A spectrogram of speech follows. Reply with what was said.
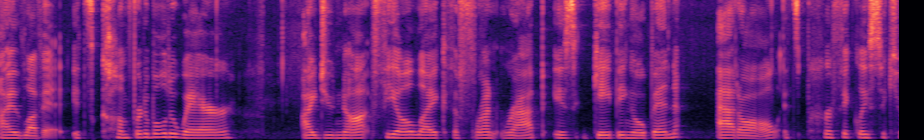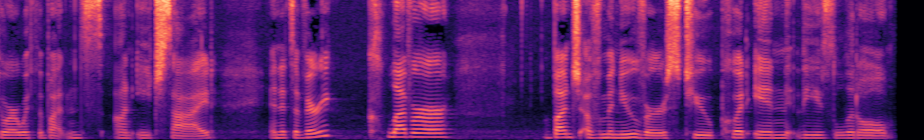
I love it. It's comfortable to wear. I do not feel like the front wrap is gaping open at all. It's perfectly secure with the buttons on each side. And it's a very clever bunch of maneuvers to put in these little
